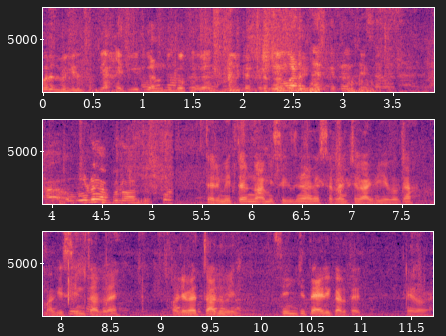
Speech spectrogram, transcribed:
परत बघितलं तर ती आहे ती घालून. डोकं तुम्ही वाढत नाहीत का त्यांचे सर? तर मित्रांनो आम्ही सगळेजण आलो सरांच्या गावी आहे बघा. मागे सीन चालू आहे. थोड्या वेळात चालू होईल. सीनची तयारी करतायत. हे बघा.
